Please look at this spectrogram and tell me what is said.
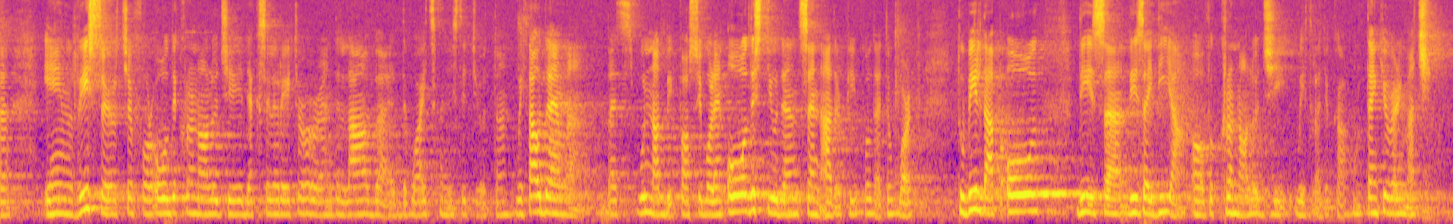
in research for all the chronology, the accelerator, and the lab at the Weizmann Institute. Without them, uh, that would not be possible, and all the students and other people that work to build up all this, uh, this idea of chronology with radiocarbon. Thank you very much.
